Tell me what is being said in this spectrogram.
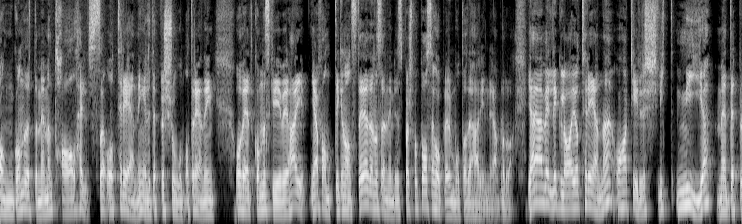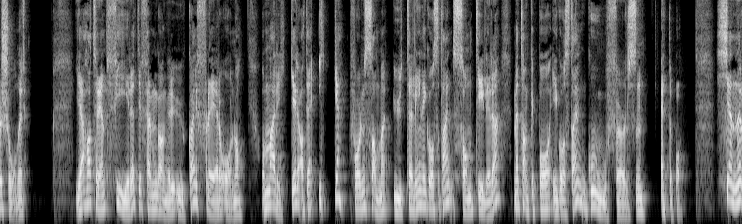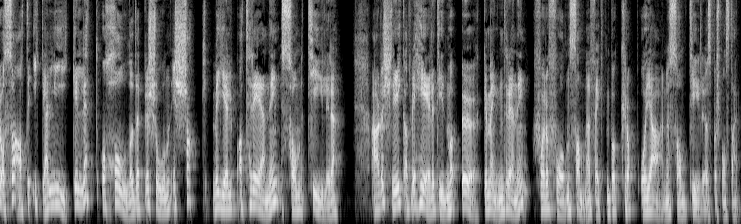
angående dette med mental helse og trening, eller depresjon og trening. Og vedkommende skriver Hei, jeg fant ikke noe annet sted enn å sende inn spørsmål på, så jeg håper dere mottar det her inne. Ja, bla, bla. Jeg er veldig glad i å trene og har tidligere slitt mye med depresjoner. Jeg har trent fire til fem ganger i uka i flere år nå, og merker at jeg ikke får den samme uttellingen i gåsetegn som tidligere, med tanke på i gåsetegn godfølelsen etterpå. Kjenner også at det ikke er like lett å holde depresjonen i sjakk ved hjelp av trening som tidligere. Er det slik at vi hele tiden må øke mengden trening for å få den samme effekten på kropp og hjerne som tidligere? spørsmålstegn?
